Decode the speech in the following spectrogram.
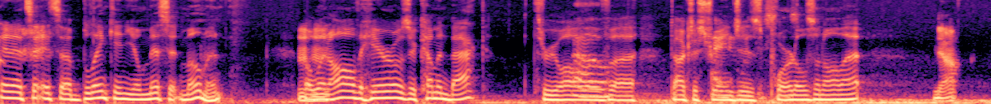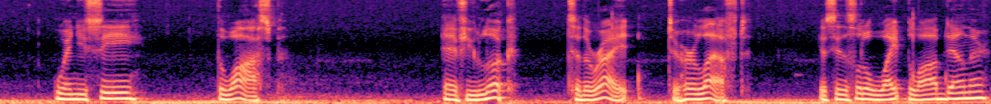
and it's a, it's a blink and you'll miss it moment. But Mm-hmm. when all the heroes are coming back through all Oh. of uh, Doctor Strange's portals and all that, Yeah, when you see the Wasp, and if you look to the right, to her left, you'll see this little white blob down there,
